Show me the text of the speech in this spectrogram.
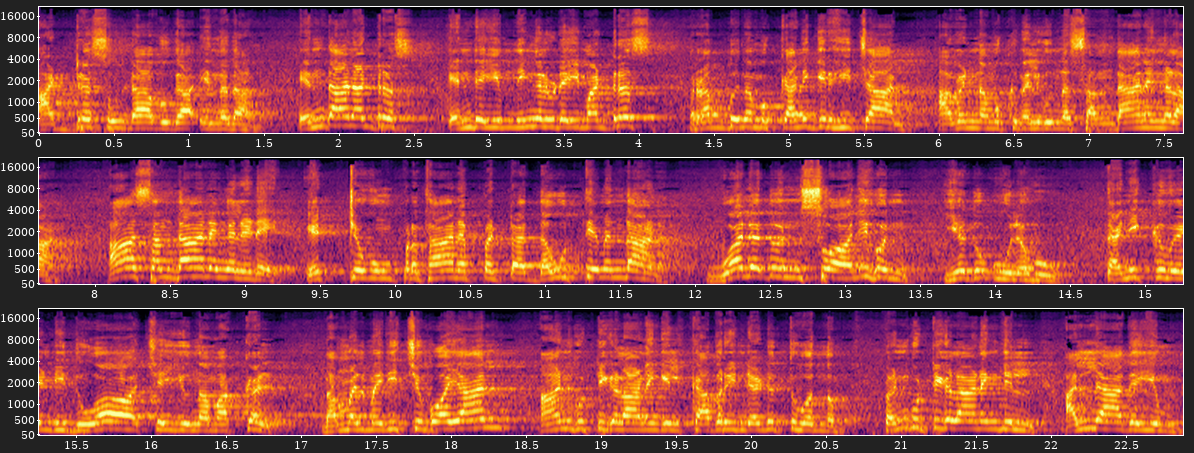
അഡ്രസ്സ് ഉണ്ടാവുക എന്നതാണ്. എന്താണ് അഡ്രസ്സ്? എന്റെയും നിങ്ങളുടെയും അഡ്രസ്സ്. റബ്ബ് നമുക്ക് അനുഗ്രഹിച്ചാൽ അവൻ നമുക്ക് നൽകുന്ന സന്താനങ്ങളാണ്. ആ സന്താനങ്ങളുടെ ഏറ്റവും പ്രധാനപ്പെട്ട ദൗത്യം എന്താണ്? വലതുൻ സ്വാലിഹുൻ യദുഉലഹു തനിക്ക് വേണ്ടി ദുവാ ചെയ്യുന്ന മക്കൾ. നമ്മൾ മരിച്ചു പോയാൽ ആൺകുട്ടികളാണെങ്കിൽ കബറിന്റെ അടുത്ത് വന്നും. പെൺകുട്ടികളാണെങ്കിൽ അല്ലാതെയും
